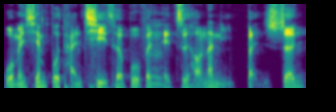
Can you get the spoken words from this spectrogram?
我们先不谈汽车部分，哎、嗯，志豪，那你本身。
